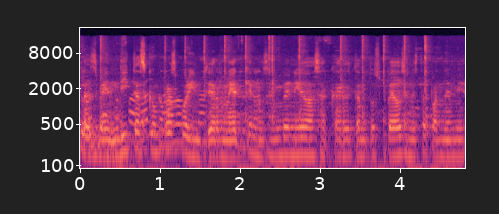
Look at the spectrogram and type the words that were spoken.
las benditas compras por internet que nos han venido a sacar de tantos pedos en esta pandemia.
